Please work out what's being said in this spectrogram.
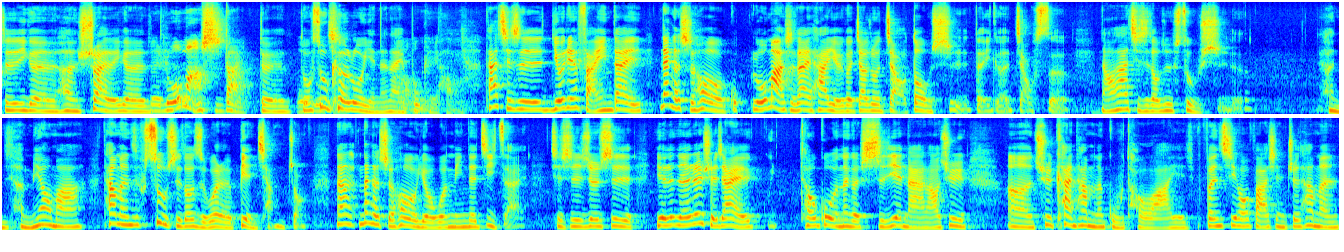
这是一个很帅的一个对，罗马时代对我罗素克洛演的那一哦部。OK，好，它其实有点反映在那个时候罗马时代，它有一个叫做角斗士的一个角色，然后他其实都是素食的，很很妙吗？他们素食都只为了变强壮。那那个时候有文明的记载，其实就是有的人类学家也透过那个实验啊，然后去嗯、呃去看他们的骨头啊，也分析后发现，就是他们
